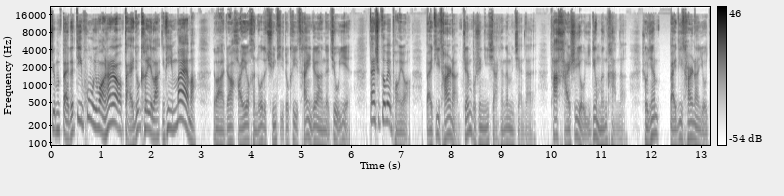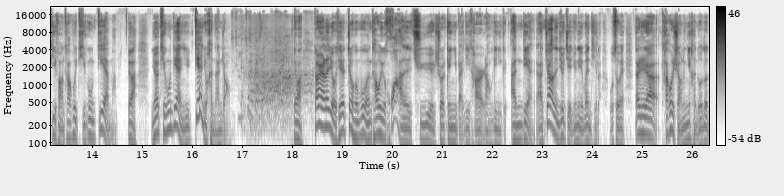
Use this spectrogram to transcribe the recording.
这么摆个地铺，就往上要摆就可以了，你可以卖嘛，对吧？然后还有很多的群体都可以参与这样的就业。但是各位朋友，摆地摊呢，真不是你想象那么简单，它还是有一定门槛的。首先，摆地摊呢，有地方它会提供电嘛，对吧？你要提供电，你电就很难找。对吧？当然了，有些政府部门他会划区域，说给你摆地摊儿然后给你安电啊，这样的就解决你问题了，无所谓。但是他会省了你很多的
